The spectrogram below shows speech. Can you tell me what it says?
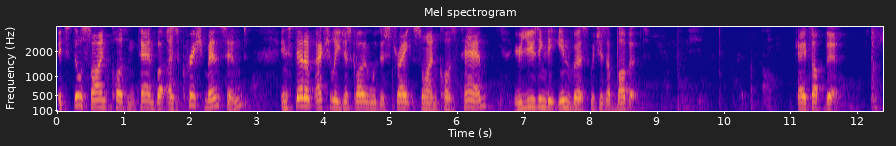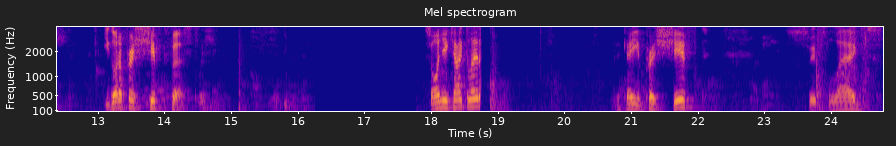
It's still sine, cos, and tan, but as Krish mentioned, instead of actually just going with the straight sine, cos, tan, you're using the inverse, which is above it. Okay, it's up there. You got to press shift first. So on your calculator, okay, you press shift sweeps legs.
